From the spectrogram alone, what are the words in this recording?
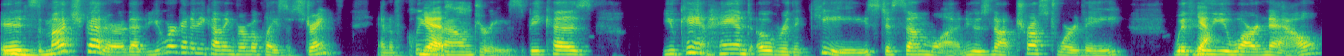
it's much better that you are going to be coming from a place of strength and of clear yes. boundaries because you can't hand over the keys to someone who's not trustworthy with who yeah. you are now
